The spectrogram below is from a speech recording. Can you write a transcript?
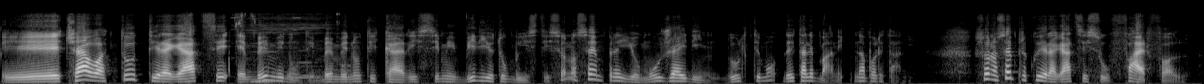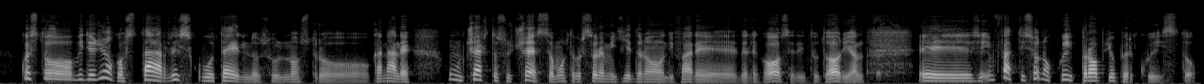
E ciao a tutti ragazzi e benvenuti, benvenuti carissimi videotubisti. Sono sempre io Mujahideen, l'ultimo dei talebani napoletani. Sono sempre qui ragazzi su Firefall. Questo videogioco sta riscuotendo sul nostro canale un certo successo, molte persone mi chiedono di fare delle cose, dei tutorial e infatti sono qui proprio per questo.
